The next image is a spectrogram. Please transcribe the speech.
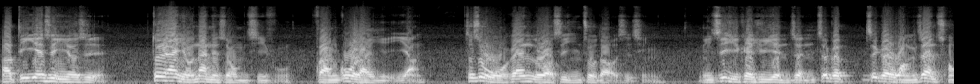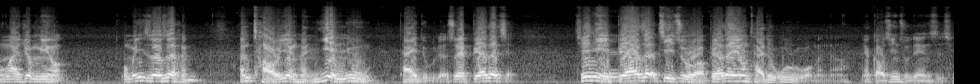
然后第一件事情就是，对岸有难的时候我们祈福，反过来也一样。这是我跟罗老师已经做到的事情，你自己可以去验证。这个这个网站从来就没有，我们一直都是很很讨厌、很厌恶台独的，所以不要再讲。其实你不要再记住哦，不要再用台独侮辱我们了，要搞清楚这件事情。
